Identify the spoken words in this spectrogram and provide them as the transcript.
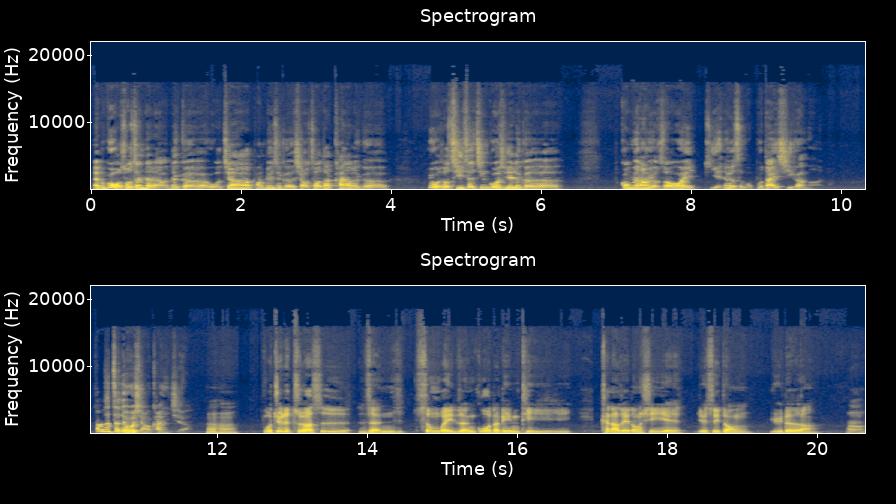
哎，不过我说真的啦，那个我家旁边这个小赵，他看到那个，因为我都骑车经过一些那个公庙，他们有时候会演那个什么布袋戏干嘛，他们是真的会想要看一下。嗯哼，我觉得主要是人身为人过的灵体，看到这些东西也也是一种娱乐啊。嗯，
